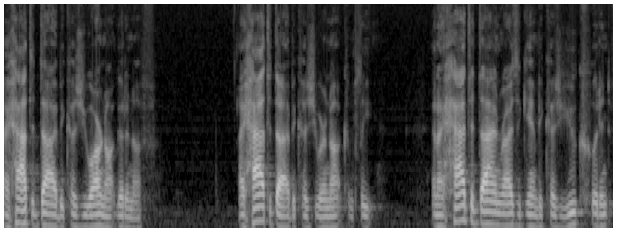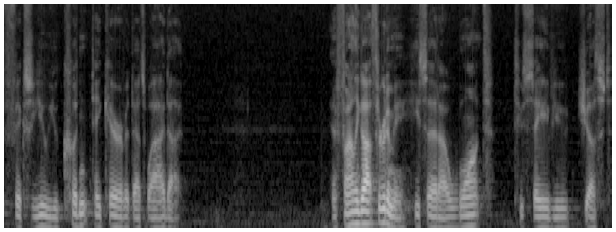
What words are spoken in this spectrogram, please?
I had to die because you are not good enough. I had to die because you are not complete. And I had to die and rise again because you couldn't fix you. You couldn't take care of it. That's why I died. And it finally got through to me. He said, I want to save you. Just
